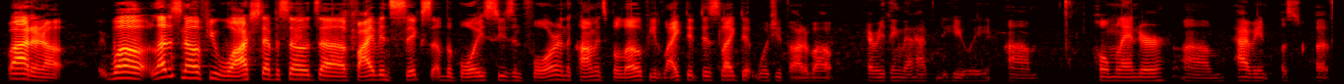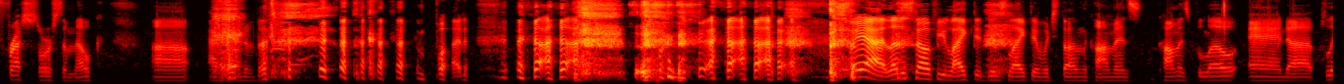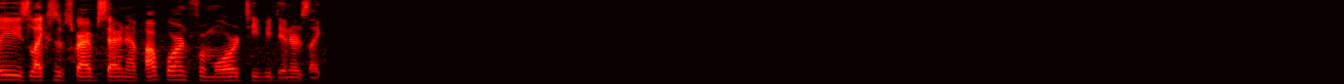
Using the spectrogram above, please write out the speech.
well, I don't know. Well, let us know if you watched episodes uh, five and six of The Boys season four in the comments below. If you liked it, disliked it, what you thought about everything that happened to Hughie, um, Homelander um, having a fresh source of milk uh, at the end of the. but but yeah, let us know if you liked it, disliked it, what you thought in the comments comments below, and uh, please like and subscribe to Saturday Night Popcorn for more TV dinners like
